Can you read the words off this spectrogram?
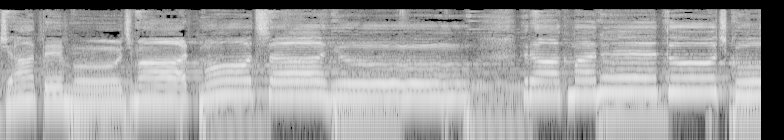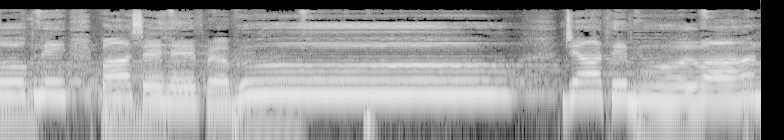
જ્યાં તે મોજ માટ મોત સહ્યું રાખ મને તુજ કોકની, પાસે હે પ્રભુ. જ્યાંથી મૂલવાન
